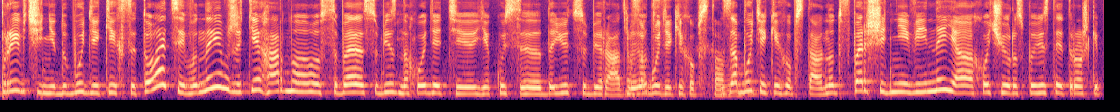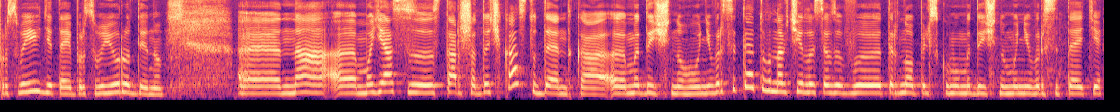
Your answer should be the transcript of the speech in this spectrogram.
привчені до будь-яких ситуацій, вони в житті гарно себе собі знаходять е, якусь, е, дають собі раду. За будь-яких обставин. за будь-яких обставин. От в перші дні війни я хочу розповісти трошки про своїх дітей, про свою родину. Е, На е, моя старша дочка, студентка е, медичного університету, вона вчилася в- Тернопільському медичному університеті.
